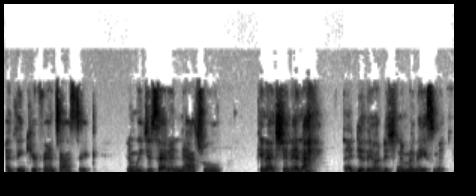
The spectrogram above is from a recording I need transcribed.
I think you're fantastic. And we just had a natural connection. And I, I did the audition in my basement.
